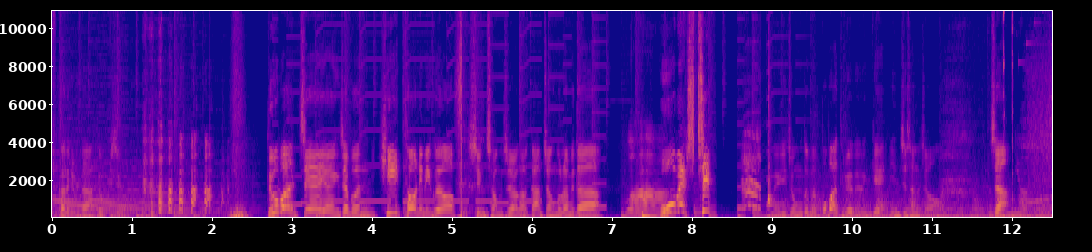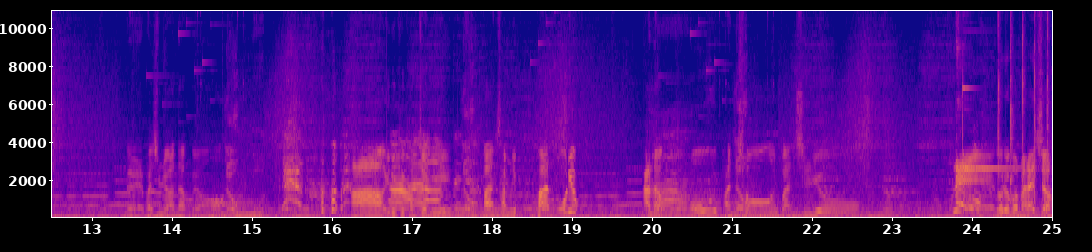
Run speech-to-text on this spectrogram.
축하드립니다 웃기죠 두 번째 여행자분 히터님이고요. 신청자가 깜짝 놀랍니다. 와. 510! 네, 이 정도면 뽑아드려야 되는 게 인지상정. 자, 아니요. 네, 반십육 안 나왔고요. 아, 이렇게 아, 갑자기 안 되네, 안 돼. 반 삼육, 반 오육 안 아. 나왔고요. 어우, 반천, 반실육 네, 노려볼만 했죠?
